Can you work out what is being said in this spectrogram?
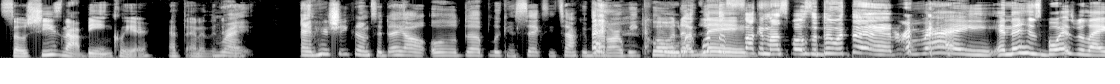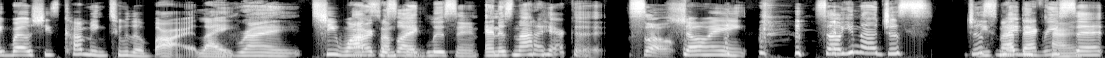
so she's not being clear at the end of the day Right. And here she comes today, all oiled up, looking sexy, talking about are we cool? Like, what the fuck am I supposed to do with that? right and then his boys were like bro she's coming to the bar like right. she wants was like, listen, and it's not a haircut. So ain't. so you know, just just maybe reset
